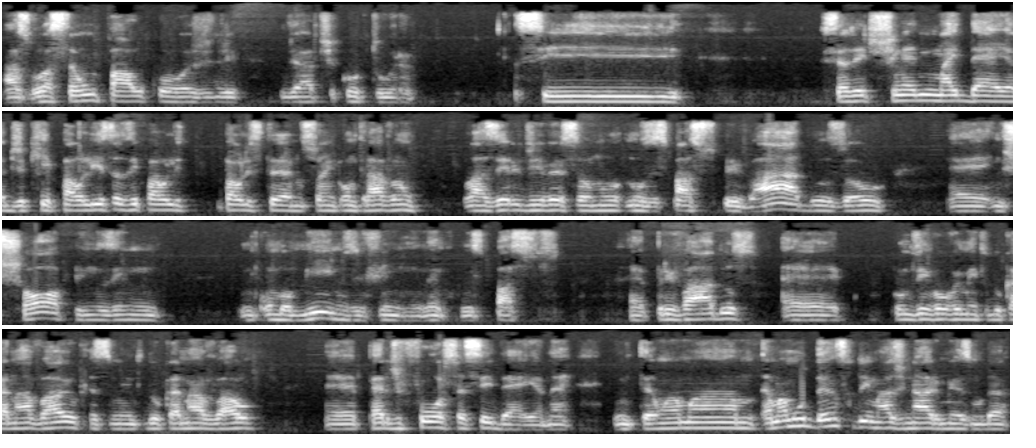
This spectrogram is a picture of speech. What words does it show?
as ruas são um palco hoje de, de arte e cultura. Se, se a gente tinha uma ideia de que paulistas e pauli, paulistanos só encontravam lazer e diversão no, nos espaços privados ou é, em shoppings, em, em, condomínios, enfim, né, em espaços é, privados, é, com o desenvolvimento do carnaval e o crescimento do carnaval, é, perde força essa ideia, né? Então é uma, é uma mudança do imaginário mesmo da,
